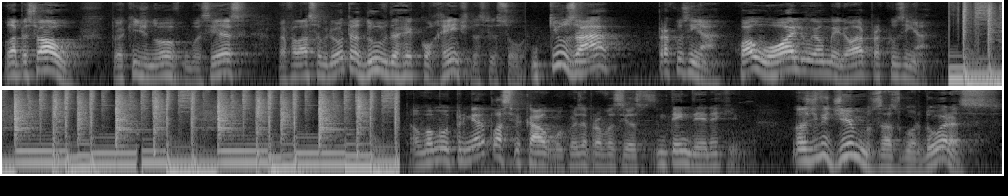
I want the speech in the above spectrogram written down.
Olá pessoal, estou aqui de novo com vocês para falar sobre outra dúvida recorrente das pessoas. O que usar para cozinhar? Qual óleo é o melhor para cozinhar? Então vamos primeiro classificar alguma coisa para vocês entenderem aqui. Nós dividimos as gorduras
